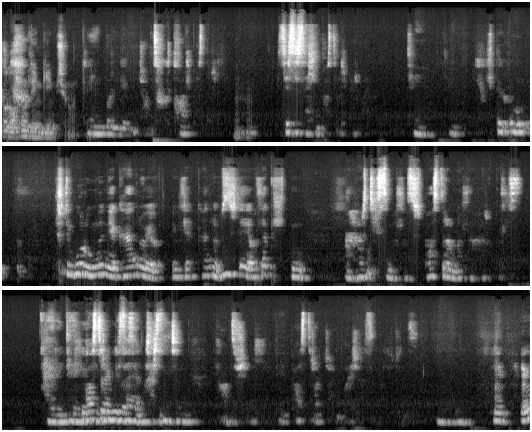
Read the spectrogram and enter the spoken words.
бүр олон лингийн юм шиг байна. тийм бүр ингээд жоохон цогтгоол постэр. Аа. Сэрсэр салхи постэр бол байна. Тийм. Гэтэ хүн тэр чинь бүр өмнө нь яг камер руу явлаа. Камер руу шүү дээ. Явлаа гэхэд нь анхаарч гисэн болохоос постэр нь бол анхаарахгүй л байсан. Харин тийм би тэрийг сайн бас харсан чинь таан шиг. Тэгээд постер нь жоохон гоё шатсан болж байна. Тэгээд яг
